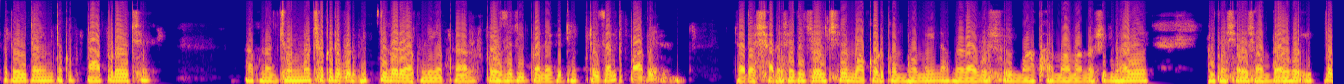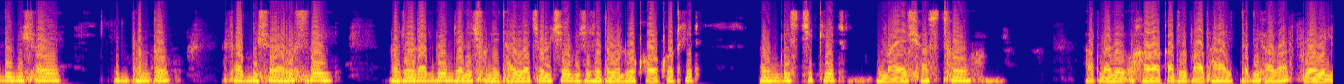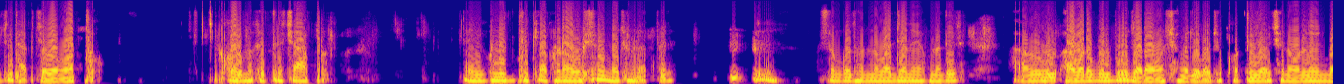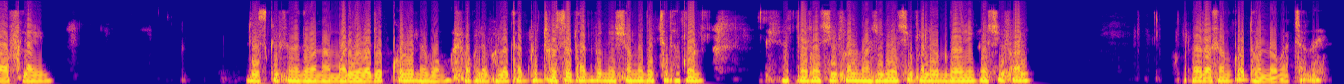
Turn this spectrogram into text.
এই টাইমটা খুব টাফ রয়েছে। আপনার জন্ম ছকের উপর ভিত্তি করে আপনি আপনার পজিটিভ বা নেগেটিভ রেজাল্ট পাবেন। যাদের সাথে সাথে চলছে মকর কুম্ভ আপনারা অবশ্যই মাথা বা মানসিকভাবে, পিতার সাথে সম্পর্ক ইত্যাদি বিষয়ে সিদ্ধান্ত, সব বিষয়ে অবশ্যই নজর রাখবেন। যাদের শনি ধাইয়া চলছে, বিশেষত বলব কর্কটের এবং বৃশ্চিকের মায়ের স্বাস্থ্য, আপনাদের হাওয়া কাজে বাধা ইত্যাদি হওয়ার প্রবাবিলিটি থাকছে এবং অর্থ, কর্মক্ষেত্রে চাপ, এইগুলোর দিকে আপনারা অবশ্যই নজর রাখবেন। অসংখ্য ধন্যবাদ জানাই আপনাদের। বল- আবারও বলব, যারা আমার সঙ্গে যোগাযোগ করতে চাইছেন অনলাইন বা অফলাইন ডিসক্রিপশনে দেওয়া নাম্বার যোগাযোগ করুন এবং সকলে ভালো থাকবেন, সুস্থ থাকবেন এর সঙ্গে দেখতে থাকুন। সপ্তাহের রাশিফল, মাসিক রাশিফল এবং দৈনিক রাশিফল। আপনার অসংখ্য ধন্যবাদ জানাই।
